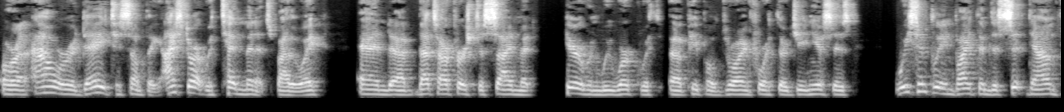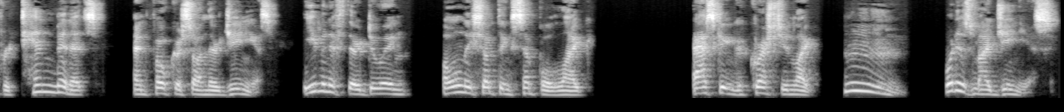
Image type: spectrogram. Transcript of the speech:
or an hour a day to something. I start with 10 minutes, by the way. And uh, that's our first assignment here when we work with uh, people drawing forth their genius is we simply invite them to sit down for 10 minutes and focus on their genius, even if they're doing only something simple like asking a question like, hmm, what is my genius?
